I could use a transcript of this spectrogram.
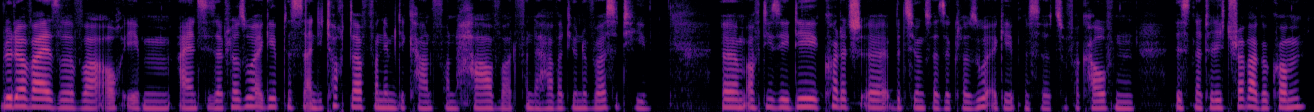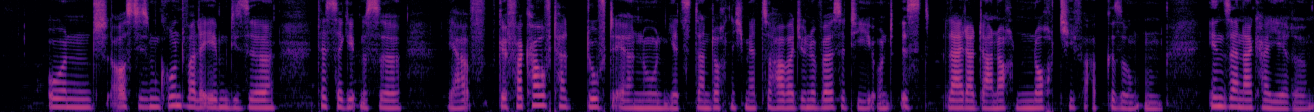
Blöderweise war auch eben eins dieser Klausurergebnisse an die Tochter von dem Dekan von Harvard, von der Harvard University. Ähm, auf diese Idee, College- äh, bzw. Klausurergebnisse zu verkaufen, ist natürlich Trevor gekommen. Und aus diesem Grund, weil er eben diese Testergebnisse ja, verkauft hat, durfte er nun jetzt dann doch nicht mehr zur Harvard University und ist leider danach noch tiefer abgesunken in seiner Karriere.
